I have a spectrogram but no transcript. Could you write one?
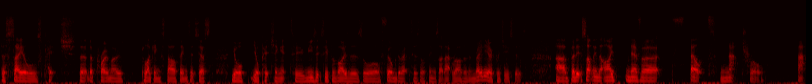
the sales pitch, the the promo plugging style things. It's just you're you're pitching it to music supervisors or film directors or things like that rather than radio producers. Uh, but it's something that I never felt natural at.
